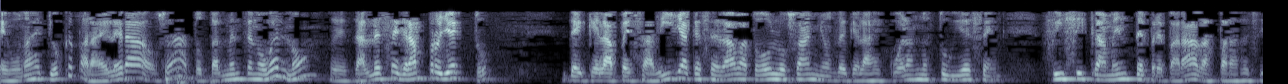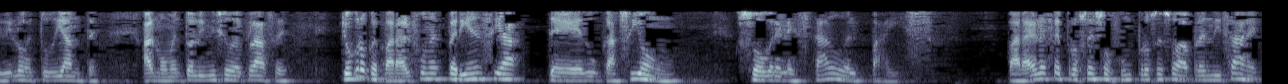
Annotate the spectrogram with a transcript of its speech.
en una gestión que para él era, o sea, totalmente novel, ¿no? darle ese gran proyecto de que la pesadilla que se daba todos los años de que las escuelas no estuviesen físicamente preparadas para recibir los estudiantes al momento del inicio de clase, yo creo que para él fue una experiencia de educación sobre el estado del país. Para él ese proceso fue un proceso de aprendizaje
